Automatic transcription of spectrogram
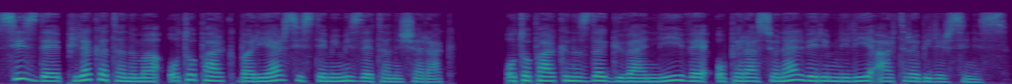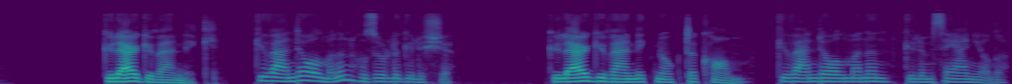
Siz de plaka tanıma otopark bariyer sistemimizle tanışarak, otoparkınızda güvenliği ve operasyonel verimliliği artırabilirsiniz. Güler Güvenlik. Güvende olmanın huzurlu gülüşü. gülergüvenlik.com Güvende olmanın gülümseyen yolu.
